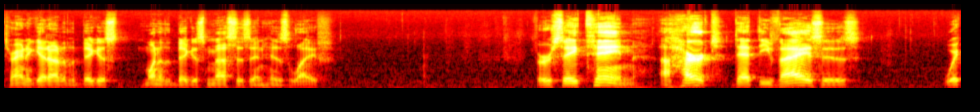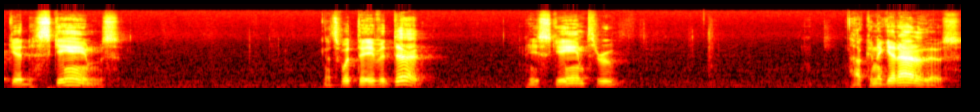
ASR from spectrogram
trying to get out of the biggest one of the biggest messes in his life. Verse 18 a heart that devises wicked schemes. That's what David did. He schemed through how can I get out of this?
